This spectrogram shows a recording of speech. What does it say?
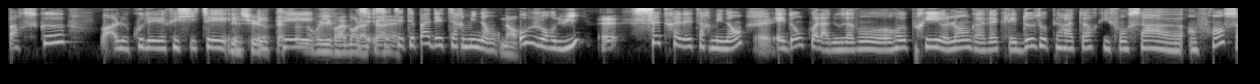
parce que bah, le coût de l'électricité était... Personne voyait vraiment l'intérêt. C'était pas déterminant. Aujourd'hui, c'est très déterminant, Et... et donc voilà, nous avons repris langue avec les deux opérateurs qui font ça euh, en France,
